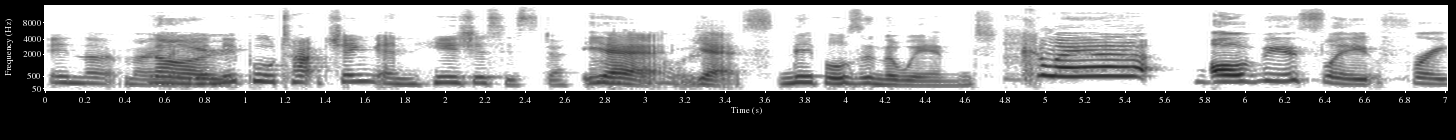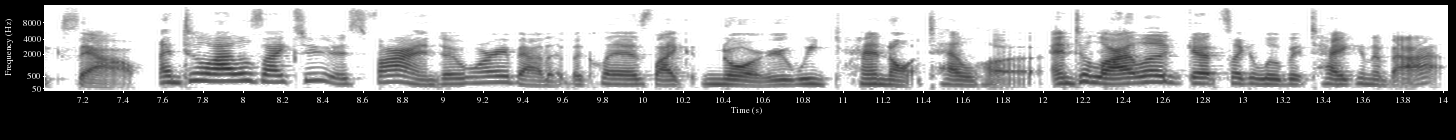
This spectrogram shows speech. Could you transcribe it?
in that moment. No. Your nipple touching, and here's your sister. Oh, yeah, Oh, yes, nipples in the wind. Claire obviously freaks out. And Delilah's like, dude, it's fine, don't worry about it. But Claire's like, no, we cannot tell her. And Delilah gets like a little bit taken aback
